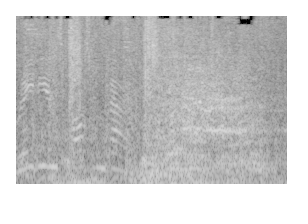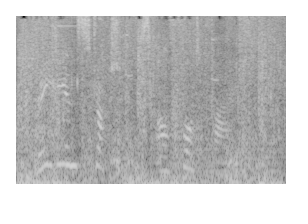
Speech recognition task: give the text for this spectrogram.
Radiant's bottom barracks are under attack. Radiant structures are fortified.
